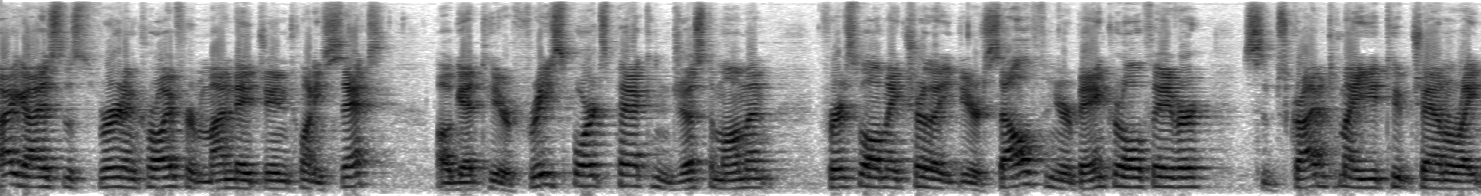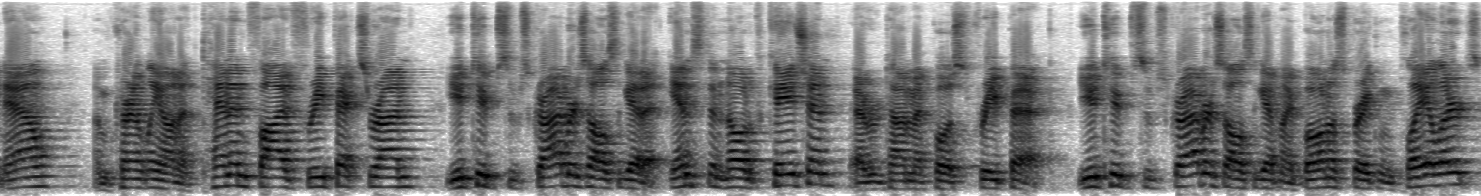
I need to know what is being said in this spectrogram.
Hi guys, this is Vernon Croy for Monday, June 26th. I'll get to your free sports pick in just a moment. First of all, make sure that you do yourself and your bankroll a favor. Subscribe to my YouTube channel right now. I'm currently on a 10 and 5 free picks run. YouTube subscribers also get an instant notification every time I post a free pick. YouTube subscribers also get my bonus breaking play alerts.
